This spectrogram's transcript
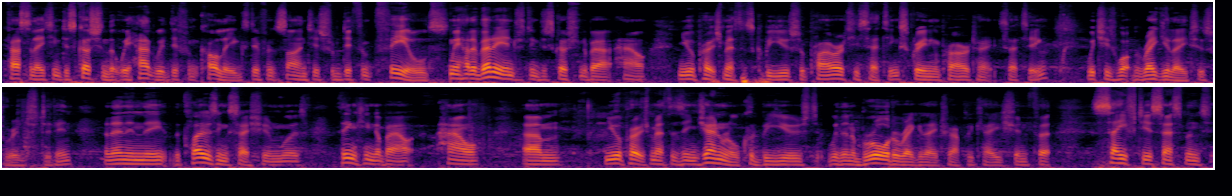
fascinating discussion that we had with different colleagues, different scientists from different fields. We had a very interesting discussion about how new approach methods could be used for priority setting, screening and priority setting, which is what the regulators were interested in. And then in the, the closing session was thinking about how um, new approach methods in general could be used within a broader regulatory application for safety assessment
